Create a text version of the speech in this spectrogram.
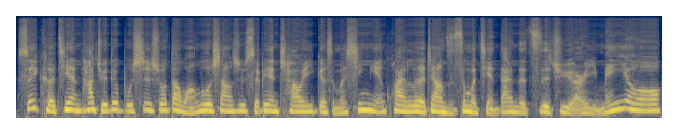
所以可见他绝对不是说到网络上去随便抄一个什么新年快乐这样子这么简单的字句而已。没有，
